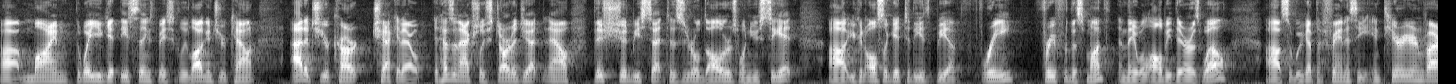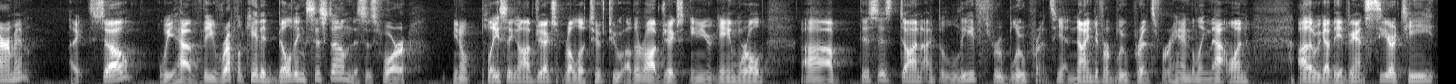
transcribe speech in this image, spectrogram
uh, mine. The way you get these things, basically log into your account, add it to your cart, check it out. It hasn't actually started yet now. This should be set to $0 when you see it. Uh, you can also get to these via free, free for this month, and they will all be there as well. Uh, so we've got the fantasy interior environment, like so. We have the replicated building system. This is for you know placing objects relative to other objects in your game world. Uh, this is done, I believe, through blueprints. Yeah, nine different blueprints for handling that one. Uh, then we got the advanced CRT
